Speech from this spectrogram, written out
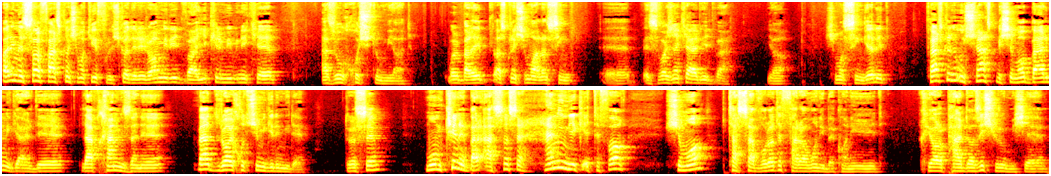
برای مثال فرض کن شما توی فروشگاه داری راه میرید و یکی رو می‌بینی که از او خوشتون میاد. برای فرض کنید شما الان single ازدواج نکردید و یا شما single ید. فرض کنید اون شخص به شما برمیگرده لبخند می‌زنه بعد راه خودشو می‌گیره میره. درسته؟ ممکنه بر اساس همین یک اتفاق شما تصورات فراوانی بکنید. خیال پردازی شروع میشه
